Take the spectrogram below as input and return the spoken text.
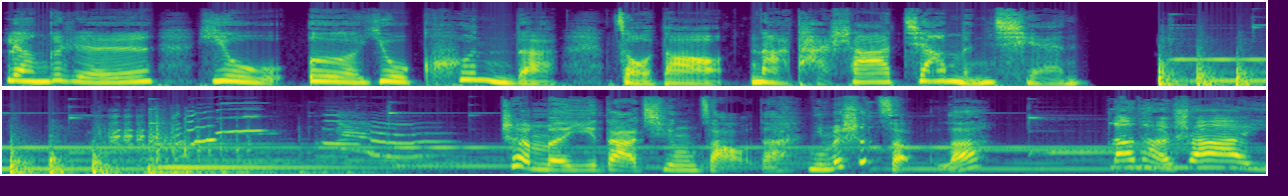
两个人又饿又困的走到娜塔莎家门前。这么一大清早的，你们是怎么了？娜塔莎阿姨，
